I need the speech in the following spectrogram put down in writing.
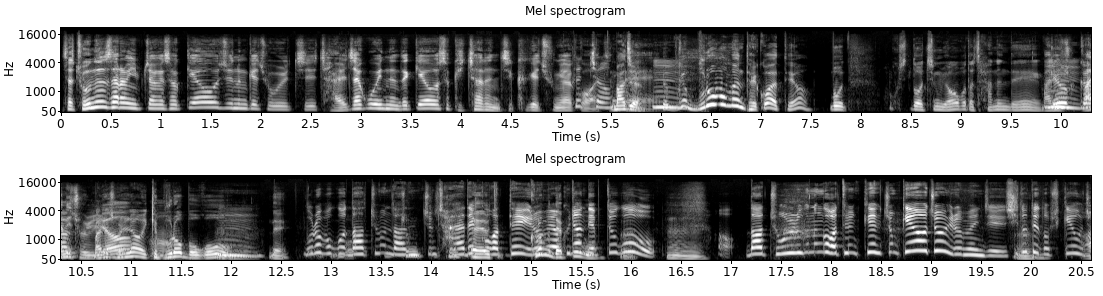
자 조는 사람 입장에서 깨워주는 게 좋을지 잘 자고 있는데 깨워서 귀찮은지 그게 중요할 것 그쵸. 같은데. 맞아요. 음. 그냥 물어보면 될 것 같아요. 뭐 혹시 너 지금 영화보다 자는데 많이 깨울까? 많이 졸려? 많이 졸려 이렇게 어. 물어보고 음. 네. 물어보고 나좀난좀 좀- 자야 네, 될것 좀- 같아 이러면 그냥 냅두고. 냅두고 음, 음. 어, 나 졸는 것 같으면 깨, 좀 깨워줘 이러면 이제 시도 때도 없이 깨워줘.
